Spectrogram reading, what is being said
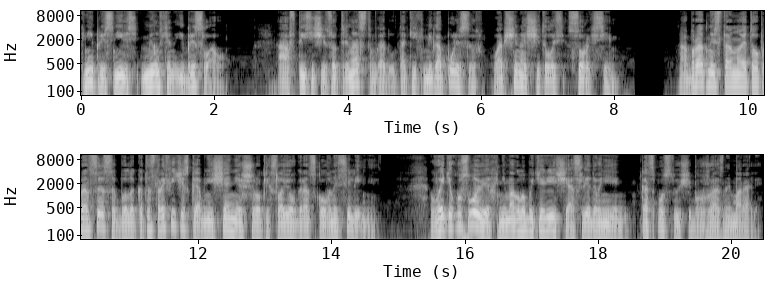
к ней приснились Мюнхен и Бреслау а в 1913 году таких мегаполисов вообще насчитывалось 47. Обратной стороной этого процесса было катастрофическое обнищание широких слоев городского населения. В этих условиях не могло быть и речи о следовании господствующей буржуазной морали.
